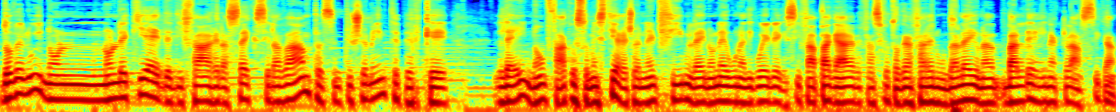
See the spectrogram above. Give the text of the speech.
dove lui non, non, le chiede di fare la sexy, la vamp, semplicemente perché lei non fa questo mestiere, cioè nel film lei non è una di quelle che si fa pagare per farsi fotografare nuda, lei è una ballerina classica.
